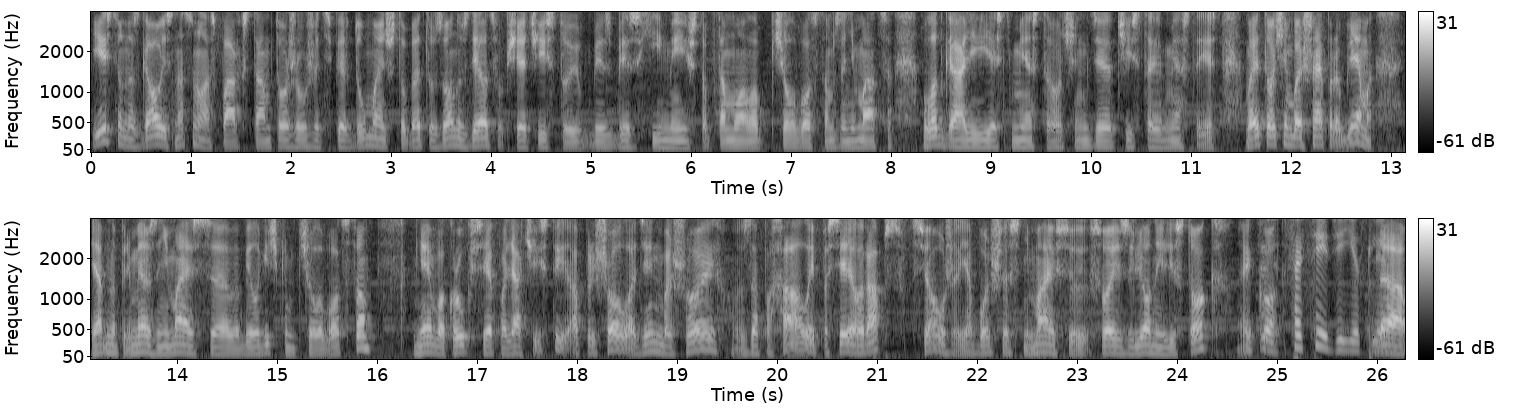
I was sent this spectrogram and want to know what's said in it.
есть у нас Гауис Национальный парк, там тоже уже теперь думают, чтобы эту зону сделать вообще чистую, без, без химии, чтобы там мало пчеловодством заниматься. В Латгалии есть место очень, где чистое место есть. Это очень большая проблема. Я, например, занимаюсь э, биологическим пчеловодством. Мне вокруг все поля чистые, а пришел один большой запахал и посеял рапс, все уже, я больше снимаю свой зеленый листок. Эко. То есть соседи, если да,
